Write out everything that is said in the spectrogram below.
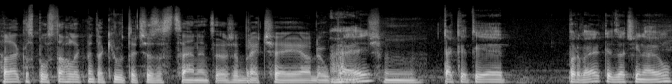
Hele, jako spousta holek mi taky uteče ze scény, tyjo, že brečej a jdou Hej, také tie prvé, keď začínajú,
